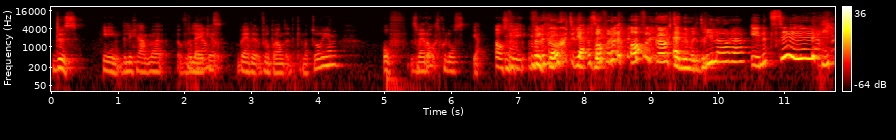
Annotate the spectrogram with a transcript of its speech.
Dus, één, de lichamen, of de lijken werden verbrand in het crematorium. Of ze werden Verkocht. opgelost. Ja. Oh, sorry. Verkocht, ja. zeker. Over, overkocht En nummer drie, Laura. in het zuur.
